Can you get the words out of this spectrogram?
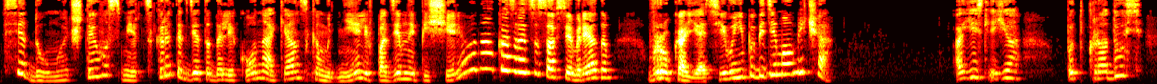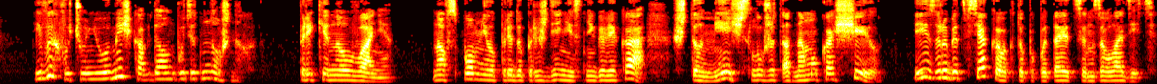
Все думают, что его смерть скрыта где-то далеко на океанском дне или в подземной пещере, а она оказывается совсем рядом, в рукояти его непобедимого меча». «А если я подкрадусь и выхвачу у него меч, когда он будет в ножнах», — прикинул Ваня, но вспомнил предупреждение снеговика, что меч служит одному Кощею и изрубит всякого, кто попытается им завладеть.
